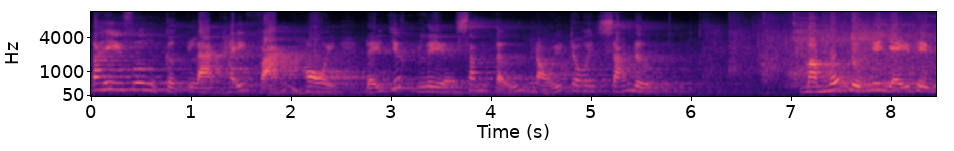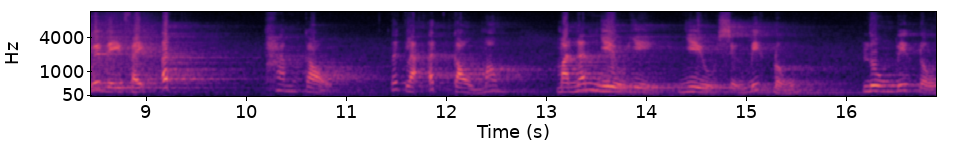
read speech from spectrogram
Tây phương cực lạc hãy phản hồi để dứt lìa sanh tử nổi trôi sáu đường. Mà muốn được như vậy thì quý vị phải ít tham cầu, tức là ít cầu mong. Mà nên nhiều gì? Nhiều sự biết đủ. Luôn biết đủ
